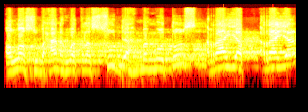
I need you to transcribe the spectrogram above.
Allah Subhanahu wa taala sudah mengutus rayap-rayap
